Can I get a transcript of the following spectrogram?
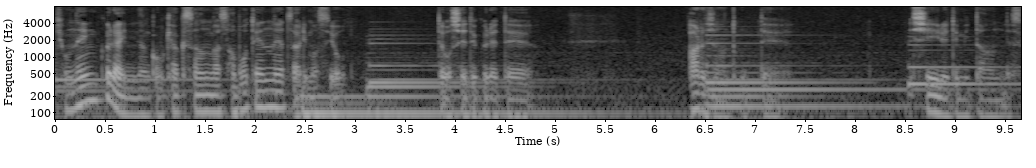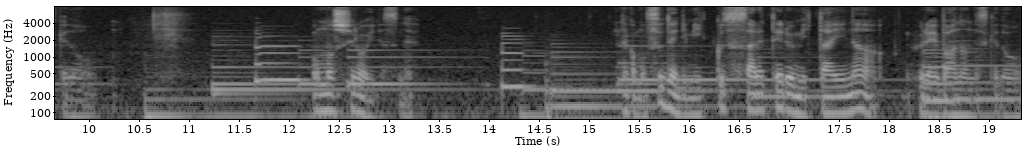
去年くらいになんかお客さんがサボテンのやつありますよって教えてくれてあるじゃんと思って仕入れてみたんですけど面白いですねなんかもうすでにミックスされてるみたいなフレーバーなんですけど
